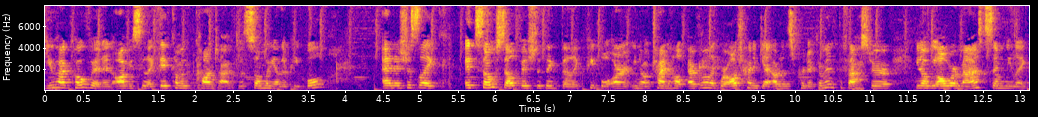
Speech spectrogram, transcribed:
you had COVID, and obviously like they've come in contact with so many other people, and it's just like it's so selfish to think that like people aren't you know trying to help everyone. Like we're all trying to get out of this predicament. The faster you know we all wear masks and we like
